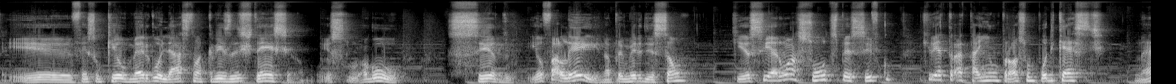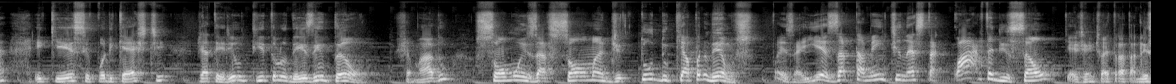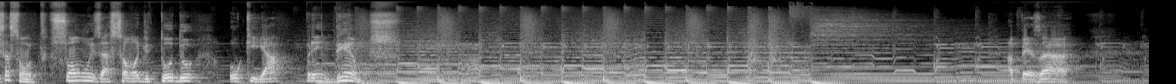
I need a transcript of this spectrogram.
E fez com que eu mergulhasse numa crise de existência, isso logo cedo. E eu falei na primeira edição que esse era um assunto específico que eu ia tratar em um próximo podcast, né? E que esse podcast já teria um título desde então, chamado Somos a Soma de Tudo que Aprendemos. Pois é, e exatamente nesta quarta edição que a gente vai tratar desse assunto. Somos a soma de tudo o que aprendemos. Apesar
